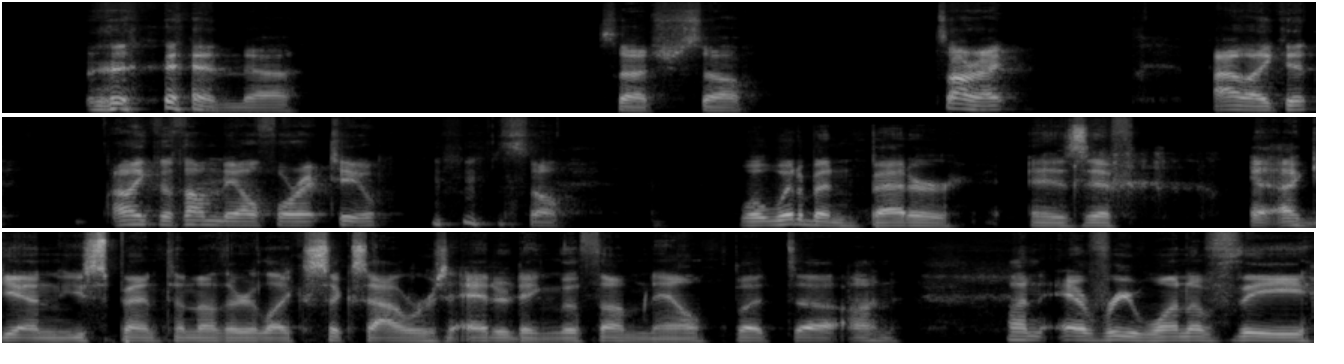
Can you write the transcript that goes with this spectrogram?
and uh, such. So it's all right. I like it. I like the thumbnail for it too. so what would have been better is if again you spent another like six hours editing the thumbnail but uh, on on every one of the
